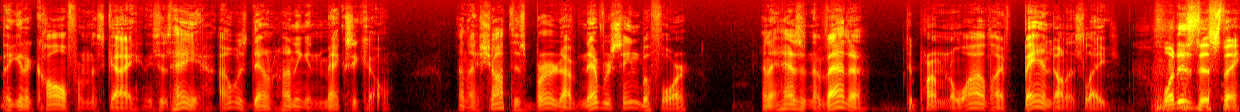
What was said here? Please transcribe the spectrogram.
they get a call from this guy, and he says, "Hey, I was down hunting in Mexico, and I shot this bird I've never seen before, and it has a Nevada Department of Wildlife band on its leg. What is this thing?"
